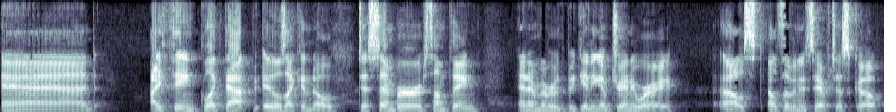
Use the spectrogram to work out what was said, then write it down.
and I think like that, it was like in no December or something. And I remember the beginning of January, I was, I was living in San Francisco,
